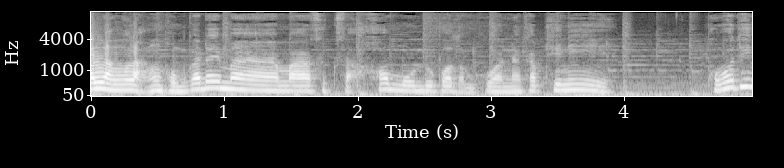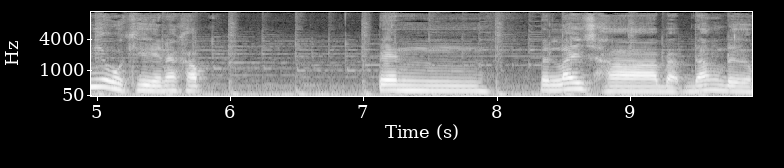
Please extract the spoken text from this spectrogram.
ันหลังๆผมก็ได้มามาศึกษาข้อมูลดูพอสมควรนะครับที่นี่ ผมว่าที่นี่โอเคนะครับ เป็นเป็นไร่ชาแบบดั้งเดิม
